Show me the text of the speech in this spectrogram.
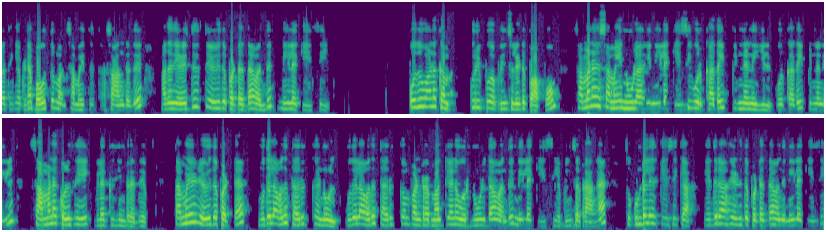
பார்த்தீங்க அப்படின்னா பௌத்த சமயத்தை சார்ந்தது. அதை எதிர்த்து எழுதப்பட்டது தான் வந்து நீலகேசி. பொதுவான கம் குறிப்பு அப்படின்னு சொல்லிட்டு பார்ப்போம். சமண சமய நூலாகிய நீலகேசி ஒரு கதை பின்னணியில் ஒரு கதை பின்னணியில் சமண கொள்கையை விளக்குகின்றது. தமிழில் எழுதப்பட்ட முதலாவது தருக்க நூல் முதலாவது தருக்கம் பண்ற மாதிரியான ஒரு நூல் தான் வந்து நீலகேசி அப்படின்னு சொல்றாங்க. ஸோ குண்டலகேசிக்கு எதிராக எழுதப்பட்டது தான் வந்து நீலகேசி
